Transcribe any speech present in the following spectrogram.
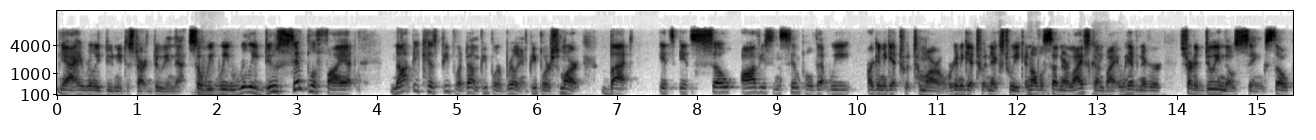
yeah, I really do need to start doing that. So we, mm-hmm. we really do simplify it, not because people are dumb, people are brilliant, people are smart, but it's it's so obvious and simple that we are going to get to it tomorrow. We're going to get to it next week, and all of a sudden our life's gone by, and we have never started doing those things. So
